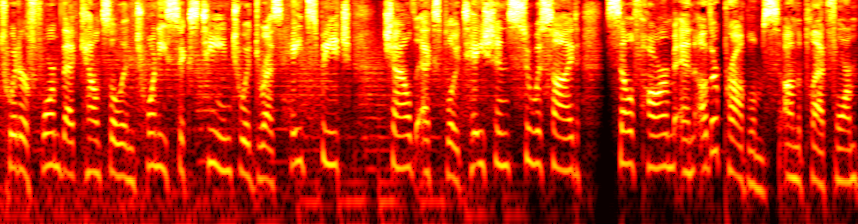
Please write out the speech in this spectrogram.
Twitter formed that council in 2016 to address hate speech, child exploitation, suicide, self harm, and other problems on the platform.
